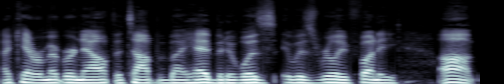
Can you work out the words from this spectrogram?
I can't remember now off the top of my head, but it was it was really funny. Um,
